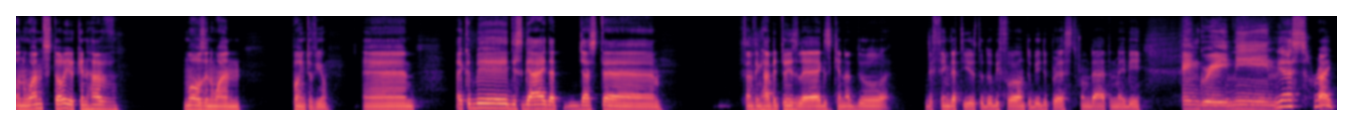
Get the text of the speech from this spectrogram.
on one story you can have more than one point of view, and I could be this guy that just uh, something happened to his legs, cannot do the thing that he used to do before, and to be depressed from that, and maybe Angry, mean. Yes, right.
